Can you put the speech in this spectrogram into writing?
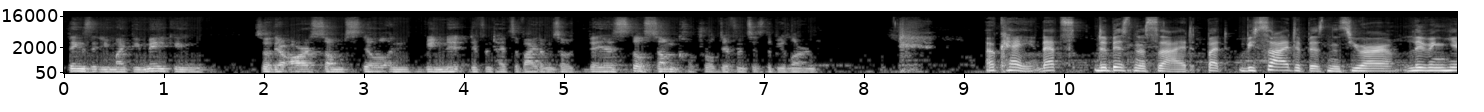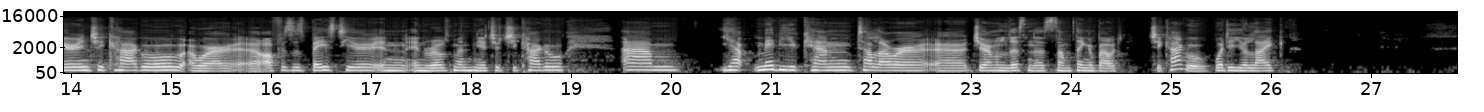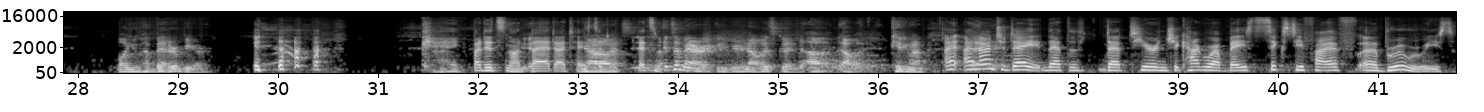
things that you might be making. So there are some still, and we knit different types of items. So there's still some cultural differences to be learned. Okay, that's the business side. But beside the business, you are living here in Chicago. Our uh, office is based here in, in Rosemont, near to Chicago. Um, yeah, maybe you can tell our uh, German listeners something about Chicago. What do you like? Well, you have better beer. Okay, but it's not Yeah. bad. I tasted no, it. it's, it's not. it's American beer. No, it's good. Uh, no, kidding around. I, I learned today that the, that here in Chicago are based 65 uh, breweries.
